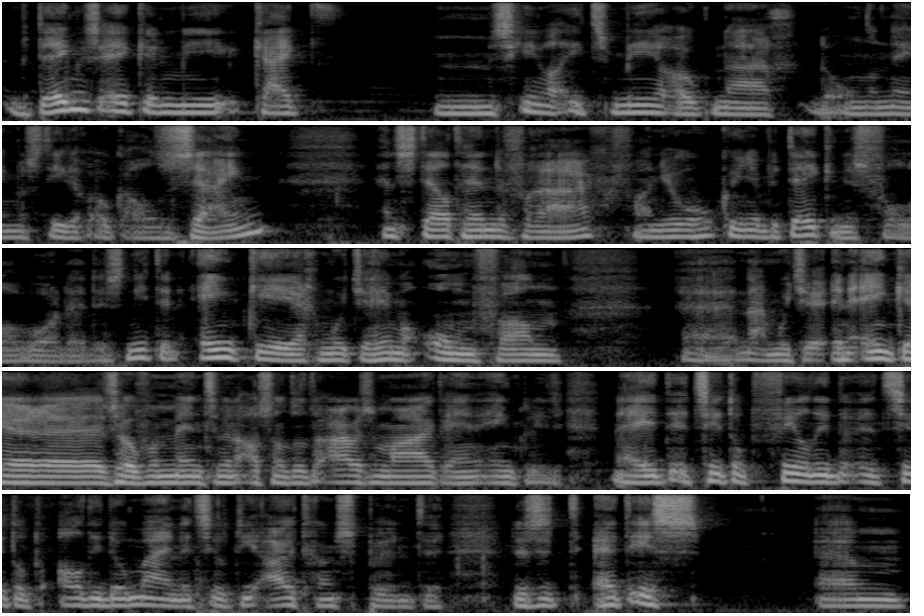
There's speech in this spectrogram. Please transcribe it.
betekeniseconomie kijkt misschien wel iets meer ook naar de ondernemers die er ook al zijn. En stelt hen de vraag van, joh, hoe kun je betekenisvoller worden? Dus niet in één keer moet je helemaal om van nou, moet je in één keer uh, zoveel mensen met afstand tot de arbeidsmarkt en Nee, het, het, zit op veel, het zit op al die domeinen, het zit op die uitgangspunten. Dus het, het is, um,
